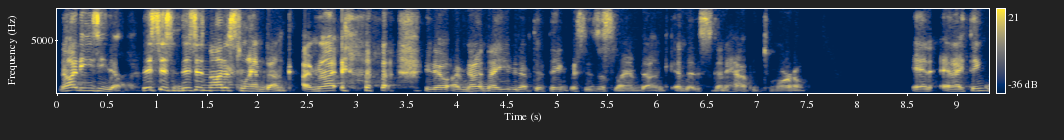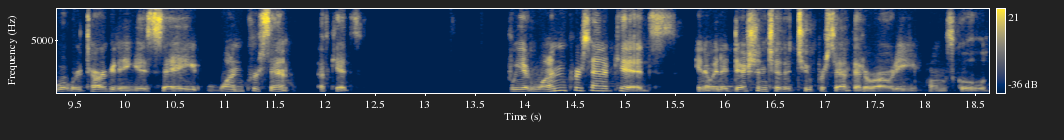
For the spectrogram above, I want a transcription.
Not easy though. This is this is not a slam dunk. I'm not you know i'm not naive enough to think this is a slam dunk and that this is going to happen tomorrow. And and i think what we're targeting is say 1% of kids we had 1% of kids you know in addition to the 2% that are already homeschooled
